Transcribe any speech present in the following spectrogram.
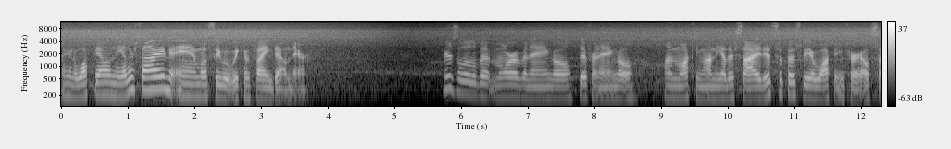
I'm going to walk down the other side and we'll see what we can find down there. Here's a little bit more of an angle, different angle. I'm walking on the other side. It's supposed to be a walking trail, so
